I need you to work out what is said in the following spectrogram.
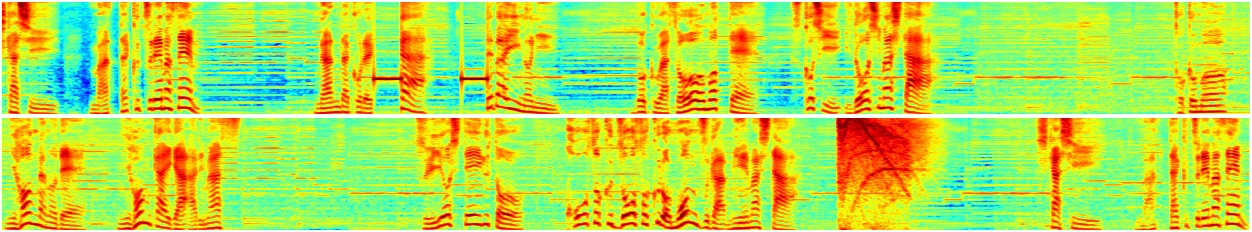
しかし全く釣れません。なんだこれ か ればいいのに。僕はそう思って少し移動しました。ここも日本なので日本海があります。釣りをしていると高速増速路モンズが見えました。しかし全く釣れません。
